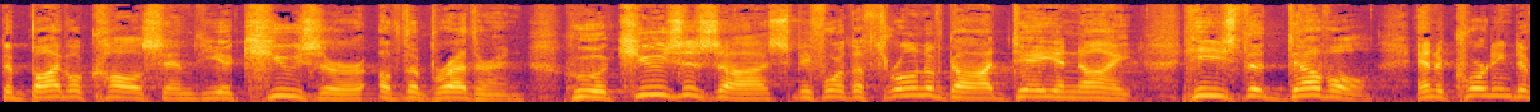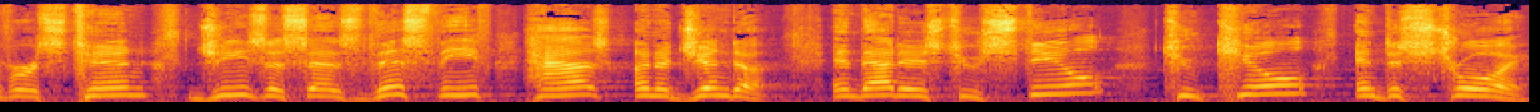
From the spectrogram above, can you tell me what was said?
The Bible calls him the accuser of the brethren, who accuses us before the throne of God day and night. He's the devil. And according to verse 10, Jesus says this thief has an agenda, and that is to steal, to kill, and destroy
